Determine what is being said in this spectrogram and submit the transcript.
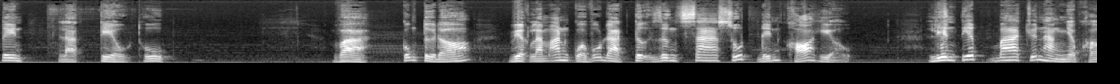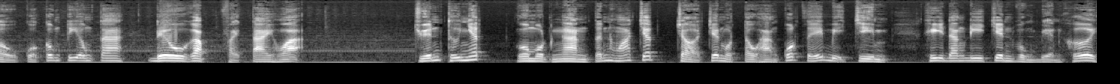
tên là Kiều Thu. Và cũng từ đó, việc làm ăn của Vũ Đạt tự dưng xa sút đến khó hiểu. Liên tiếp ba chuyến hàng nhập khẩu của công ty ông ta đều gặp phải tai họa. Chuyến thứ nhất gồm 1.000 tấn hóa chất chở trên một tàu hàng quốc tế bị chìm khi đang đi trên vùng biển khơi.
